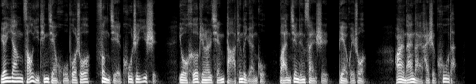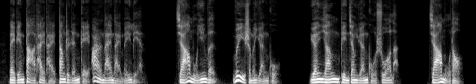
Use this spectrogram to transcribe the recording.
鸳鸯早已听见琥珀说凤姐哭之一事。又和平儿前打听的缘故，晚间人散时，便回说：“二奶奶还是哭的。那边大太太当着人给二奶奶没脸。”贾母因问：“为什么缘故？”鸳鸯便将缘故说了。贾母道：“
